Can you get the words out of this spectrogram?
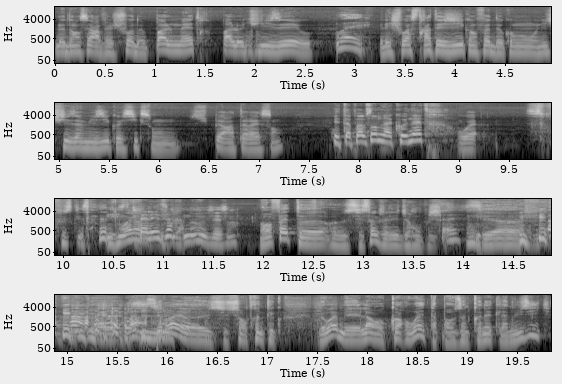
le danseur a fait le choix de pas le mettre, pas l'utiliser. Ou... Ouais. A des choix stratégiques en fait de comment on utilise la musique aussi qui sont super intéressants. Et t'as pas besoin de la connaître. Ouais. C'est plus que ça. Voilà. T'allais dire. Non, c'est ça. En fait, euh, c'est ça que j'allais dire en plus. C'est euh, si, c'est vrai, euh, je suis en train de t'écouter. Mais ouais, mais là encore, ouais, t'as pas besoin de connaître la musique.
